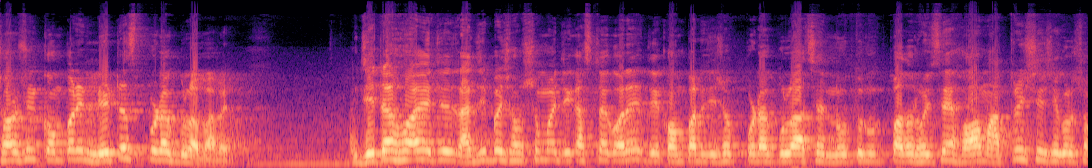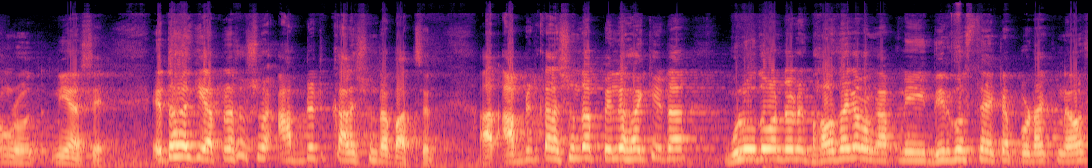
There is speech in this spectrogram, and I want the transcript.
সরাসরি কোম্পানির লেটেস্ট প্রোডাক্টগুলো পাবেন। যেটা হয় যে রাজীব ভাই সবসময় যে কাজটা করে, যে কোম্পানি যেসব প্রোডাক্টগুলো আছে, নতুন উৎপাদন হয়েছে, হওয়া মাত্রই সে সেগুলো সংগ্রহ নিয়ে আসে। এটা হয় কি, আপনারা সবসময় আপডেট কালেকশনটা পাচ্ছেন। আর আপডেট কালেকশনটা পেলে হয় কি, এটা গুণগত মানটা অনেক ভালো থাকে এবং আপনি দীর্ঘস্থায়ী একটা প্রোডাক্ট নেওয়ার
